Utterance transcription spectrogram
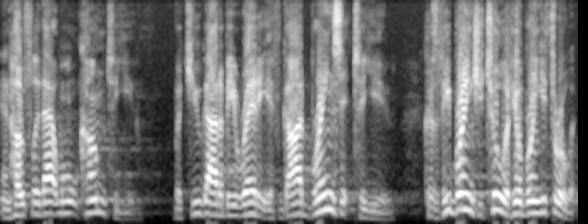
And hopefully that won't come to you. But you got to be ready. If God brings it to you, because if He brings you to it, He'll bring you through it.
